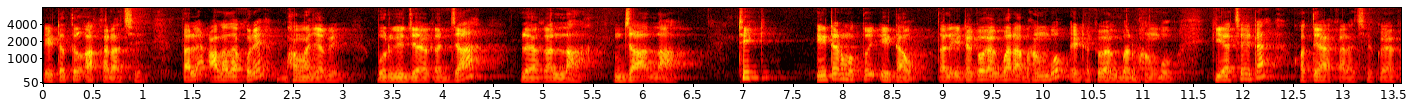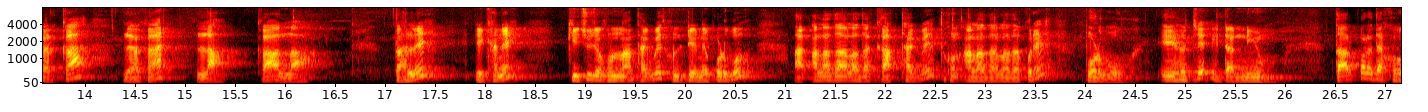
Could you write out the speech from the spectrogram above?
এটাতেও আকার আছে। তাহলে আলাদা করে ভাঙা যাবে। বর্গের জয় আকার যা লয় আকার লা, যা, লা। ঠিক এটার মতো এটাও। তাহলে এটাকেও একবার ভাঙবো, এটাকেও একবার ভাঙবো। কি আছে এটা? কত আকার আছে। কয় আকার কা লয় আকার লা। কা লা তাহলে এখানে কিছু যখন না থাকবে, তখন টেনে পড়ব। আর আলাদা আলাদা কাত থাকবে, তখন আলাদা আলাদা করে পড়ব। এই হচ্ছে এটার নিয়ম। তারপরে দেখো,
